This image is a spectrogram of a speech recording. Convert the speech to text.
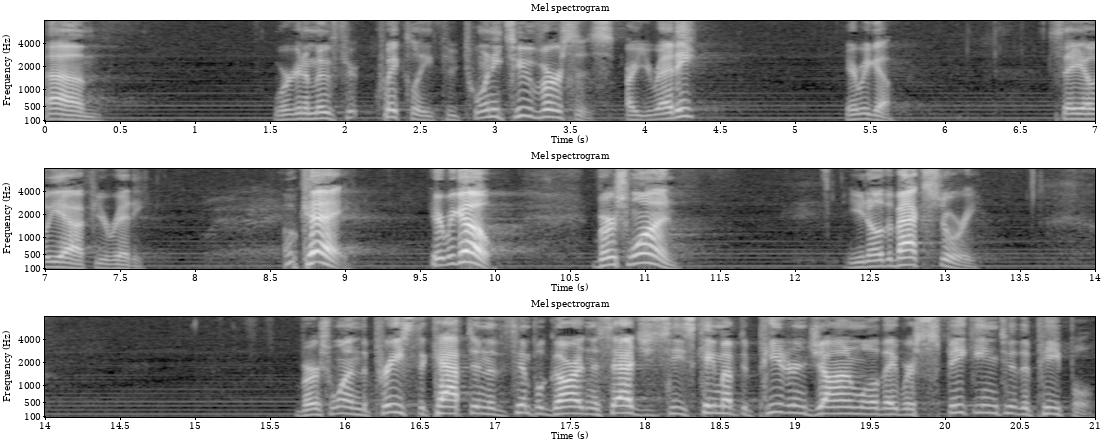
um, we're going to move through quickly through 22 verses. Are you ready? Here we go. Say, oh, yeah, if you're ready. Okay, here we go. Verse 1. You know the backstory. Verse 1 The priest, the captain of the temple guard, and the Sadducees came up to Peter and John while they were speaking to the people.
